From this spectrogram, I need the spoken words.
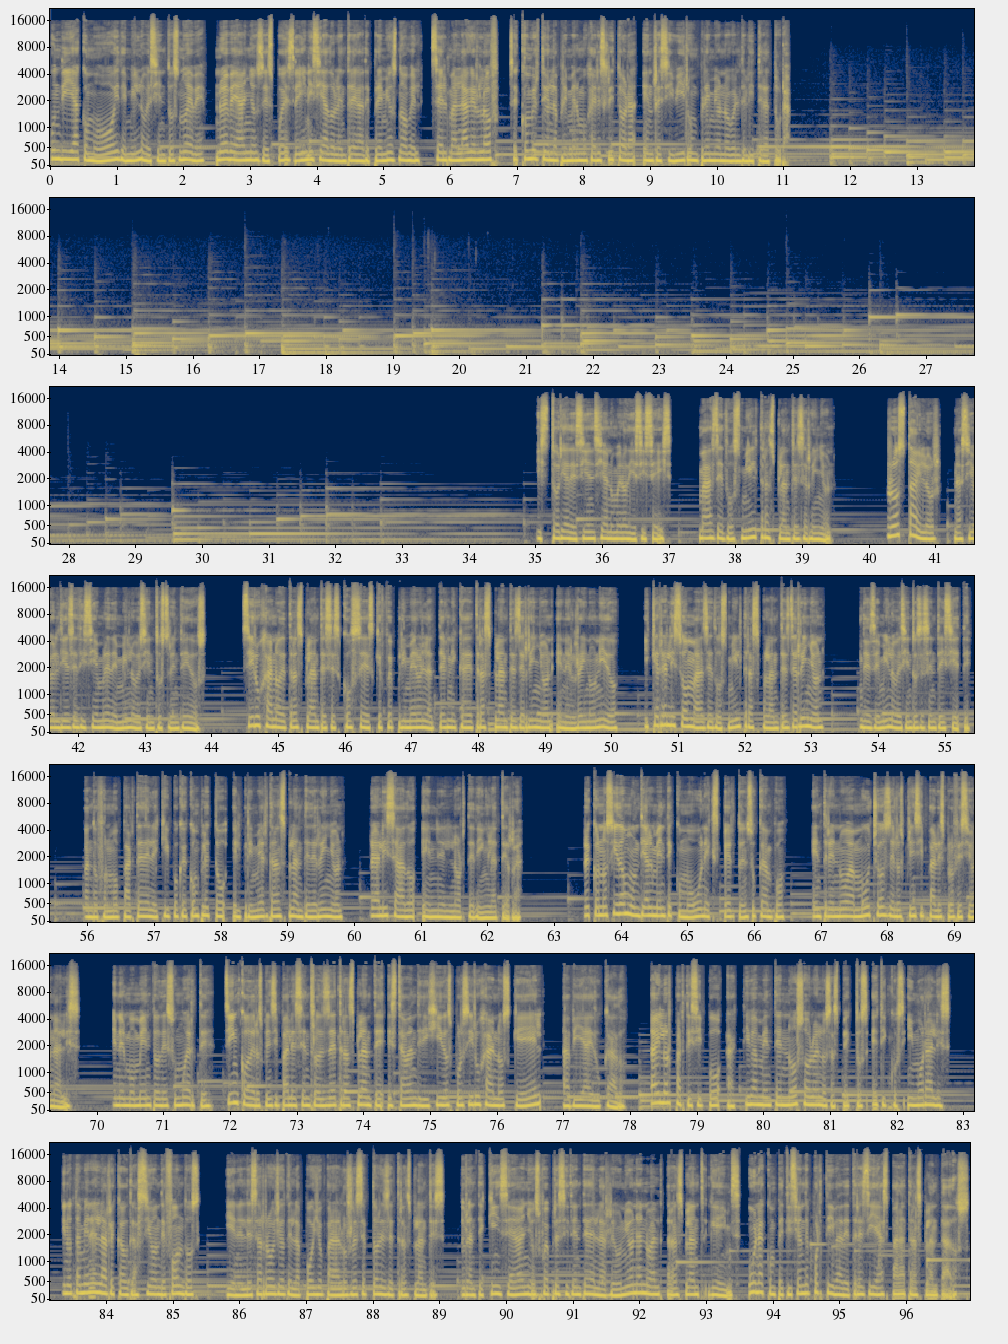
Un día como hoy de 1909, nueve años después de iniciado la entrega de premios Nobel, Selma Lagerlof se convirtió en la primera mujer escritora en recibir un Premio Nobel de Literatura. Ciencia número 16. Más de 2.000 trasplantes de riñón. Ross Taylor nació el 10 de diciembre de 1932. Cirujano de trasplantes escocés que fue primero en la técnica de trasplantes de riñón en el Reino Unido y que realizó más de 2.000 trasplantes de riñón desde 1967, cuando formó parte del equipo que completó el primer trasplante de riñón realizado en el norte de Inglaterra. Reconocido mundialmente como un experto en su campo, entrenó a muchos de los principales profesionales. En el momento de su muerte, cinco de los principales centros de trasplante estaban dirigidos por cirujanos que él había educado. Taylor participó activamente no solo en los aspectos éticos y morales, sino también en la recaudación de fondos y en el desarrollo del apoyo para los receptores de trasplantes. Durante 15 años fue presidente de la reunión anual Transplant Games, una competición deportiva de tres días para trasplantados.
